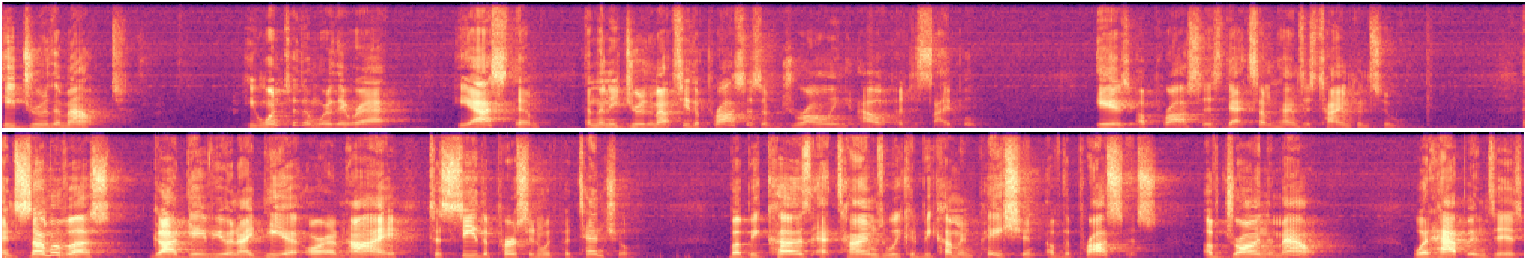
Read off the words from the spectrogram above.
he drew them out. He went to them where they were at, he asked them, and then he drew them out. See, the process of drawing out a disciple is a process that sometimes is time consuming. And some of us, God gave you an idea or an eye to see the person with potential. But because at times we could become impatient of the process of drawing them out, what happens is,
